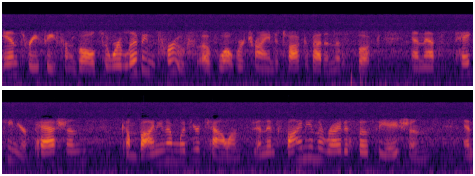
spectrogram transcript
in Three Feet from Gold. So we're living proof of what we're trying to talk about in this book and that's taking your passions, combining them with your talents, and then finding the right associations and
